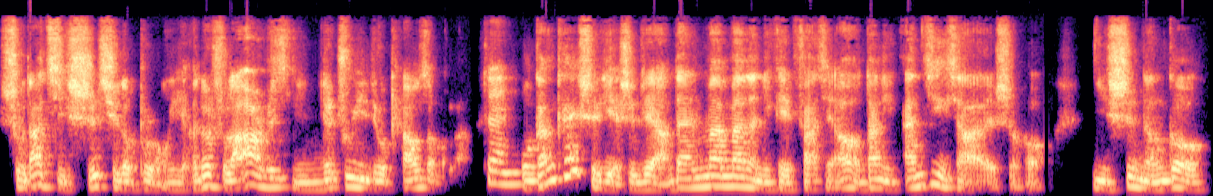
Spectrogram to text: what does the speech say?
数到几十其实都不容易。很多数到二十几，你的注意就飘走了。对我刚开始也是这样，但是慢慢的你可以发现，哦，当你安静下来的时候，你是能够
